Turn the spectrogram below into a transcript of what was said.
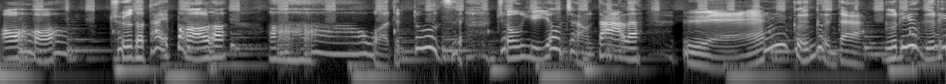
哦，吃的太饱了啊！我的肚子终于又长大了，圆滚滚的，咕溜咕溜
